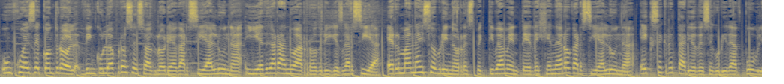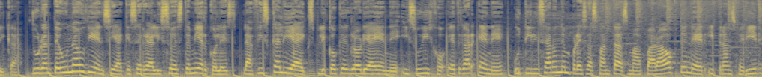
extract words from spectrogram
Un juez de control vinculó a proceso a Gloria García Luna y Edgar Anuar Rodríguez García, hermana y sobrino respectivamente de Genaro García Luna, exsecretario de Seguridad Pública. Durante una audiencia que se realizó este miércoles, la Fiscalía explicó que Gloria N. y su hijo Edgar N. utilizaron empresas fantasma para obtener y transferir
